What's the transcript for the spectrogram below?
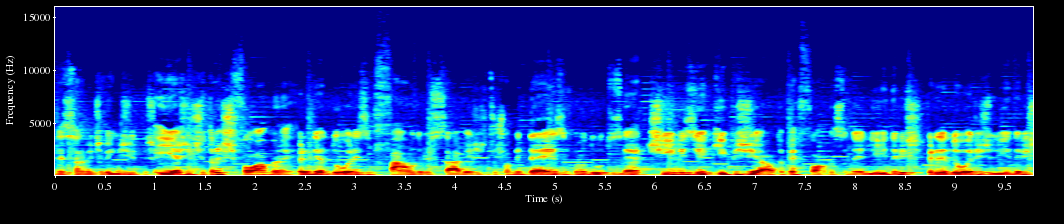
necessariamente vendidas. E a gente transforma empreendedores em founders, sabe? A gente transforma ideias em produtos, né? Times e equipes de alta performance, né? Líderes, empreendedores, líderes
